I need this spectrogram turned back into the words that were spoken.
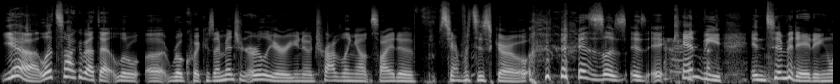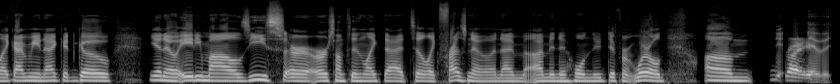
Yeah, let's talk about that little uh, real quick because I mentioned earlier, you know, traveling outside of San Francisco is, is, is it can be intimidating. Like, I mean, I could go, you know, eighty miles east or, or something like that to like Fresno, and I'm I'm in a whole new different world. Um, right.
